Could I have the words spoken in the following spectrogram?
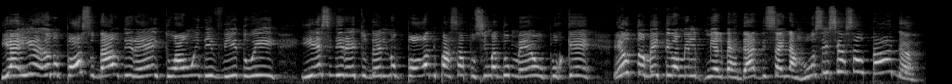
E aí eu não posso dar o direito a um indivíduo e, e esse direito dele não pode passar por cima do meu, porque eu também tenho a minha liberdade de sair na rua sem ser assaltada.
